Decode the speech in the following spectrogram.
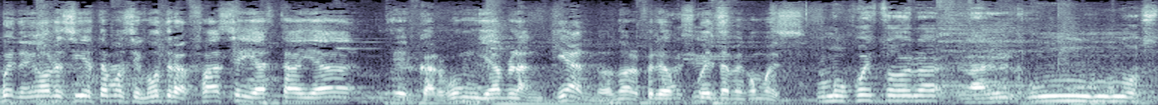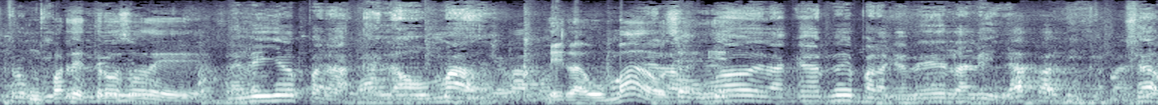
Bueno, y ahora sí estamos en otra fase, ya está ya el carbón ya blanqueando, ¿no? Alfredo, Así es. cuéntame cómo es. Hemos puesto ahora la- unos tronquitos par de trozos leña- de- de leña para el ahumado. El ahumado, o El sea, ahumado de la carne para que dé la leña. O sea,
